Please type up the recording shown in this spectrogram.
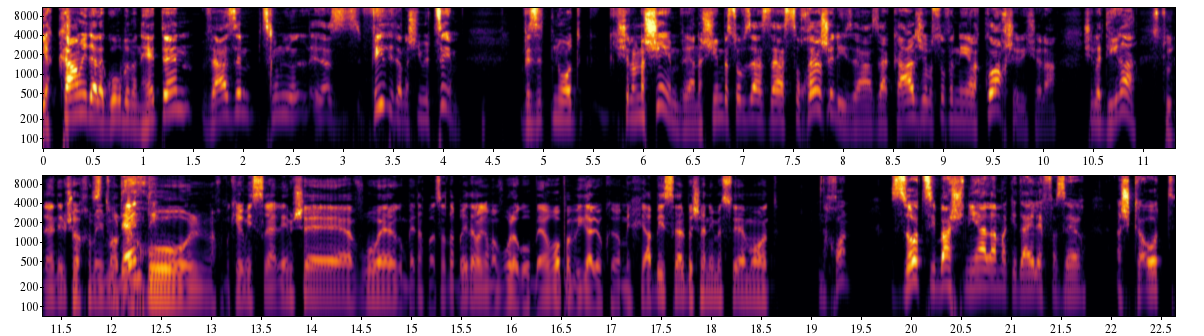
יקר מדי לגור במנהטן, ואז הם צריכים, אז פיזית אנשים יוצאים. וזה תנועות של אנשים, ואנשים בסוף זה, זה הסוחר שלי, זה, זה הקהל שבסוף אני הלקוח שלי, של, ה, של הדירה. סטודנטים שהולכים ללמוד. בחו"ל, אנחנו מכירים ישראלים שעברו, אה, בטח הברית, אבל גם עברו לגור באירופה בגלל יוקר המחיה בישראל בשנים מסוימות. נכון. זאת סיבה שנייה למה כדאי לפזר השקעות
